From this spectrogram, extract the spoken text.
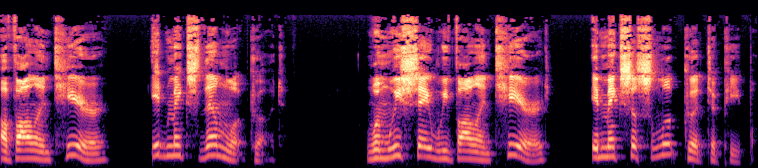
A volunteer, it makes them look good. When we say we volunteered, it makes us look good to people.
